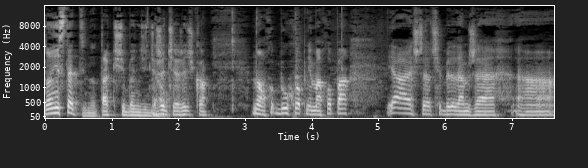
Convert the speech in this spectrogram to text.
No niestety, no tak się będzie działo. Życie, żyćko. No, był chłop, nie ma chłopa. Ja jeszcze od siebie dodam, że e,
